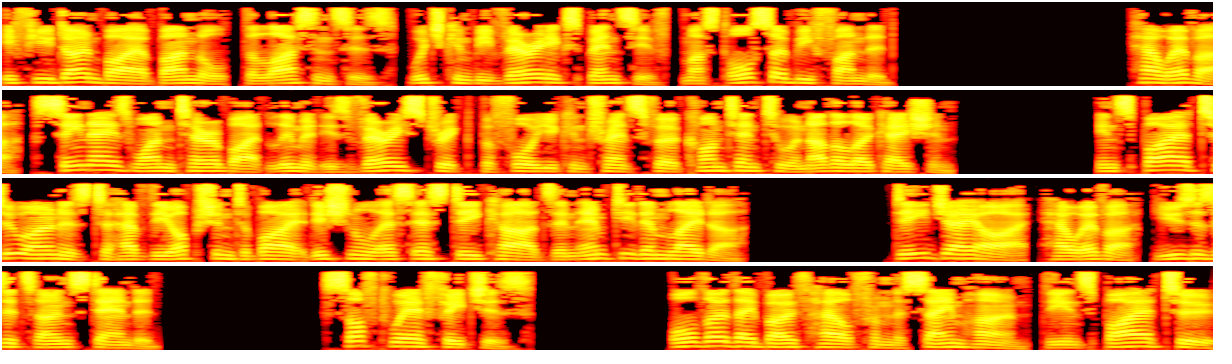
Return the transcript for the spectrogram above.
If you don't buy a bundle, the licenses, which can be very expensive, must also be funded. However, Cine's 1 terabyte limit is very strict before you can transfer content to another location. Inspire 2 owners to have the option to buy additional SSD cards and empty them later. DJI, however, uses its own standard. Software features Although they both hail from the same home, the Inspire 2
